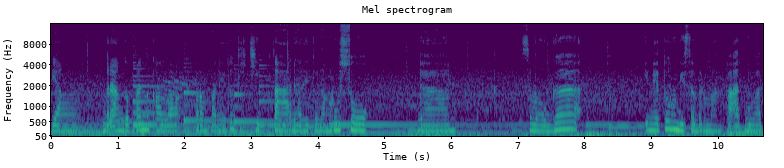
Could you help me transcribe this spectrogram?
yang beranggapan kalau perempuan itu tercipta dari tulang rusuk. Dan semoga ini tuh bisa bermanfaat buat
